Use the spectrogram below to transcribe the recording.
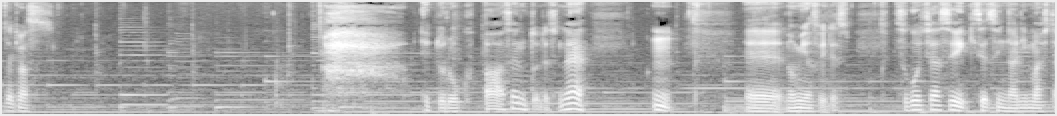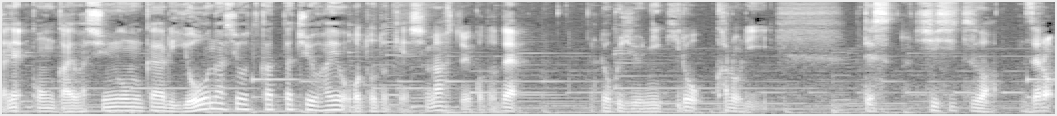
ただきます。えっと6%ですね。うん。えー、飲みやすいです。過ごしやすい季節になりましたね。今回は旬を迎える洋梨を使ったチューハイをお届けします。ということで62キロカロリーです。脂質はゼロ。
